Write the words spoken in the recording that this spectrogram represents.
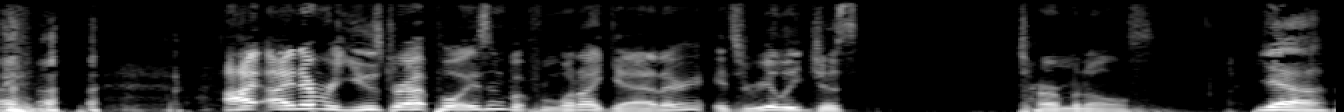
I I never used ratpoison, but from what I gather, it's really just terminals. Yeah.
